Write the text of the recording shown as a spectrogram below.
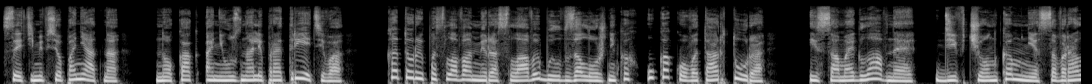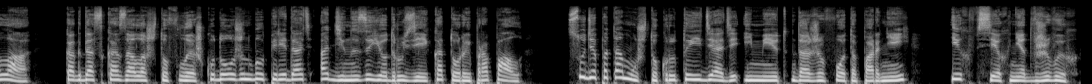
с этими все понятно, но как они узнали про третьего, который, по словам Мирославы, был в заложниках у какого-то Артура? И самое главное, девчонка мне соврала, когда сказала, что флешку должен был передать один из ее друзей, который пропал. Судя по тому, что крутые дяди имеют даже фото парней, их всех нет в живых.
